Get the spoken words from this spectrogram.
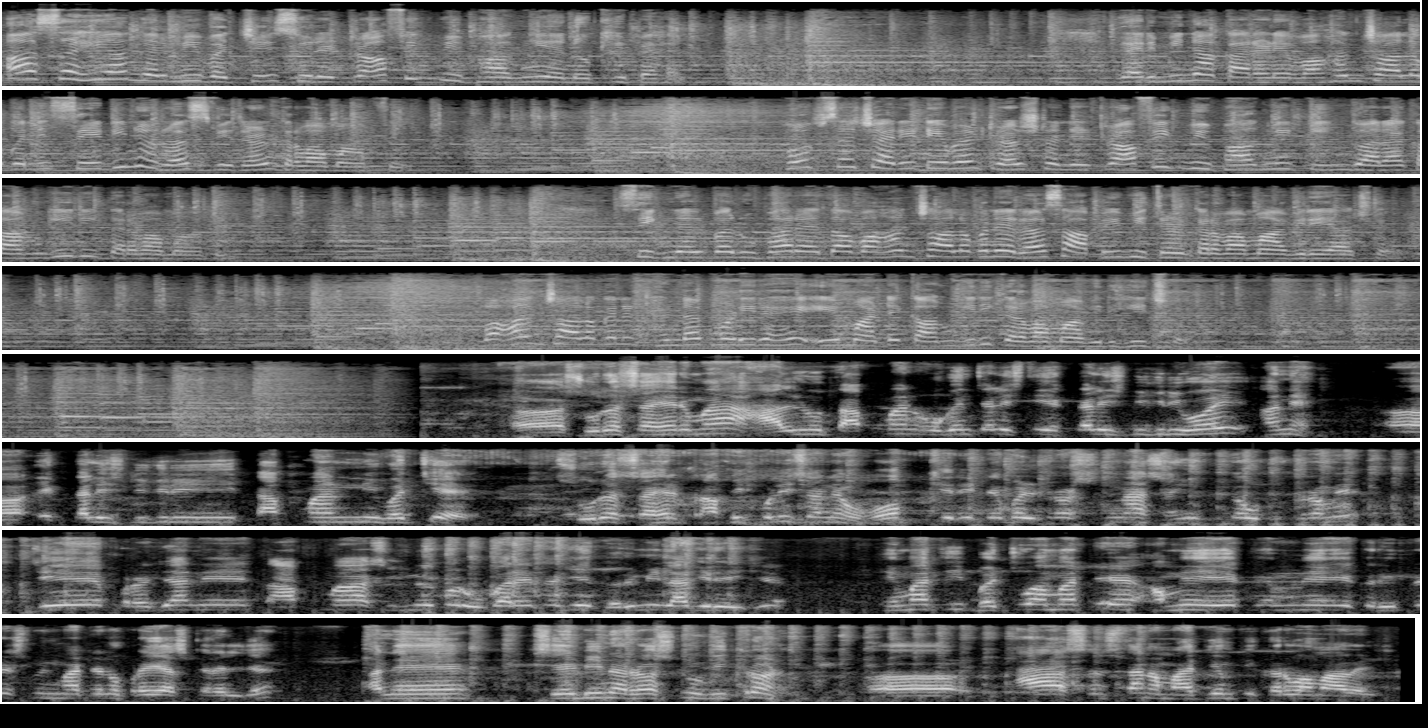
અસહ્ય ગરમી વચ્ચે સુરત ટ્રાફિક વિભાગની અનોખી પહેલ ગરમીના કારણે વાહન ચાલકોને શેરડીનો રસ વિતરણ કરવામાં આવ્યું હોપ્સ ચેરિટેબલ ટ્રસ્ટ અને ટ્રાફિક વિભાગની ટીમ દ્વારા કામગીરી કરવામાં આવી સિગ્નલ પર ઊભા રહેતા વાહન ચાલકોને રસ આપી વિતરણ કરવામાં આવી રહ્યા છે વાહન ચાલકોને ઠંડક મળી રહે એ માટે કામગીરી કરવામાં આવી રહી છે સુરત શહેરમાં હાલનું તાપમાન ઓગણચાલીસથી એકતાલીસ ડિગ્રી હોય અને એકતાલીસ ડિગ્રી તાપમાનની વચ્ચે સુરત શહેર ટ્રાફિક પોલીસ અને હોપ ચેરિટેબલ ટ્રસ્ટના સંયુક્ત ઉપક્રમે જે પ્રજાને તાપમાં સિગ્નલ પર ઊભા રહેતા જે ગરમી લાગી રહી છે, એમાંથી બચવા માટે અમે એક એમને એક રિફ્રેશમેન્ટ માટેનો પ્રયાસ કરેલ છે અને શેરડીના રસનું વિતરણ આ સંસ્થાના માધ્યમથી કરવામાં આવેલ છે.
